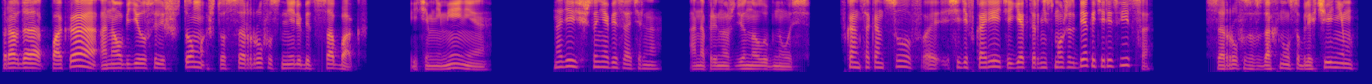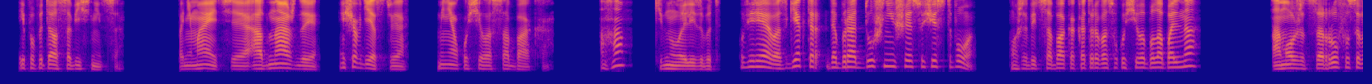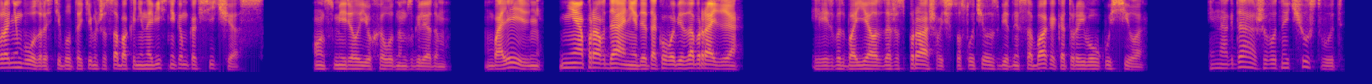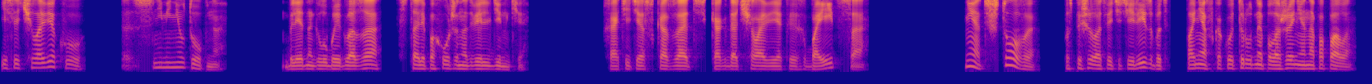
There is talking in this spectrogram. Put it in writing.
Правда, пока она убедилась лишь в том, что сэр Руфус не любит собак. И тем не менее... Надеюсь, что не обязательно. Она принужденно улыбнулась. В конце концов, э, сидя в карете, Гектор не сможет бегать и резвиться. Сэр Руфус вздохнул с облегчением и попытался объясниться. Понимаете, однажды, еще в детстве, меня укусила собака. Ага, кивнула Элизабет. Уверяю вас, Гектор добродушнейшее существо. Может быть, собака, которая вас укусила, была больна? А может, сэр Руфус и в раннем возрасте был таким же собаконенавистником, как сейчас. Он смирил ее холодным взглядом. Болезнь не оправдание для такого безобразия. Элизабет боялась даже спрашивать, что случилось с бедной собакой, которая его укусила. Иногда животные чувствуют, если человеку э, с ними неудобно. Бледно-голубые глаза стали похожи на две льдинки. Хотите сказать, когда человек их боится? Нет, что вы, поспешила ответить Элизабет, поняв, в какое трудное положение она попала.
